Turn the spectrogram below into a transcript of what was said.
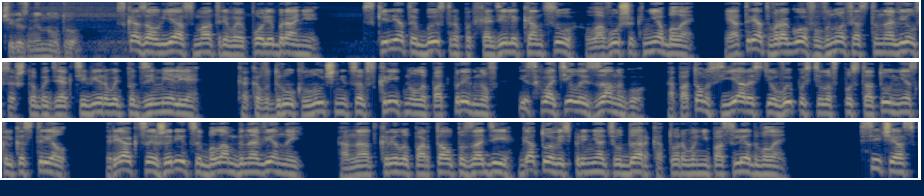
«Через минуту», сказал я, осматривая поле брани. Скелеты быстро подходили к концу, ловушек не было, и отряд врагов вновь остановился, чтобы деактивировать подземелье. Как вдруг лучница вскрикнула, подпрыгнув, и схватилась за ногу, а потом с яростью выпустила в пустоту несколько стрел. Реакция жрицы была мгновенной. Она открыла портал позади, готовясь принять удар, которого не последовало. «Сейчас»,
